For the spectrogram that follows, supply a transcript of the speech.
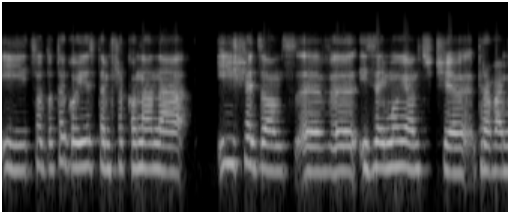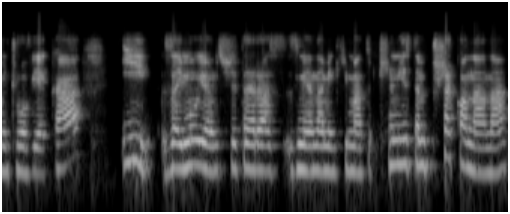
i co do tego jestem przekonana i siedząc w, i zajmując się prawami człowieka, i zajmując się teraz zmianami klimatycznymi, jestem przekonana,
